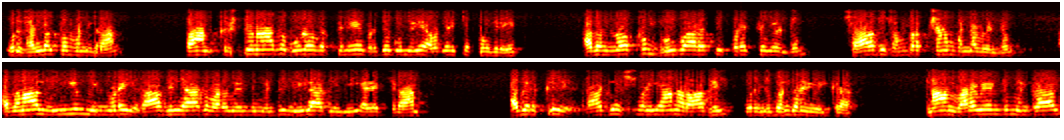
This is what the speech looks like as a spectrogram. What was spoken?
ஒரு சங்கல்பம் பண்ணுகிறான். தான் கிருஷ்ணனாக பூலோகத்திலே விரதபூமியிலே அவதரிக்கப் போகிறேன். அதன் நோக்கம் பூபாரத்தை குறைக்க வேண்டும். சாது சம்ரக்ஷணம் பண்ண வேண்டும். அதனால் நீயும் என்னுடைய ராதையாக வர வேண்டும் என்று நீலாதேவியை அழைக்கிறான். அதற்கு ராஜேஸ்வரியான ராதை ஒரு நிபந்தனை வைக்கிறார். நான் வர வேண்டும் என்றால்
